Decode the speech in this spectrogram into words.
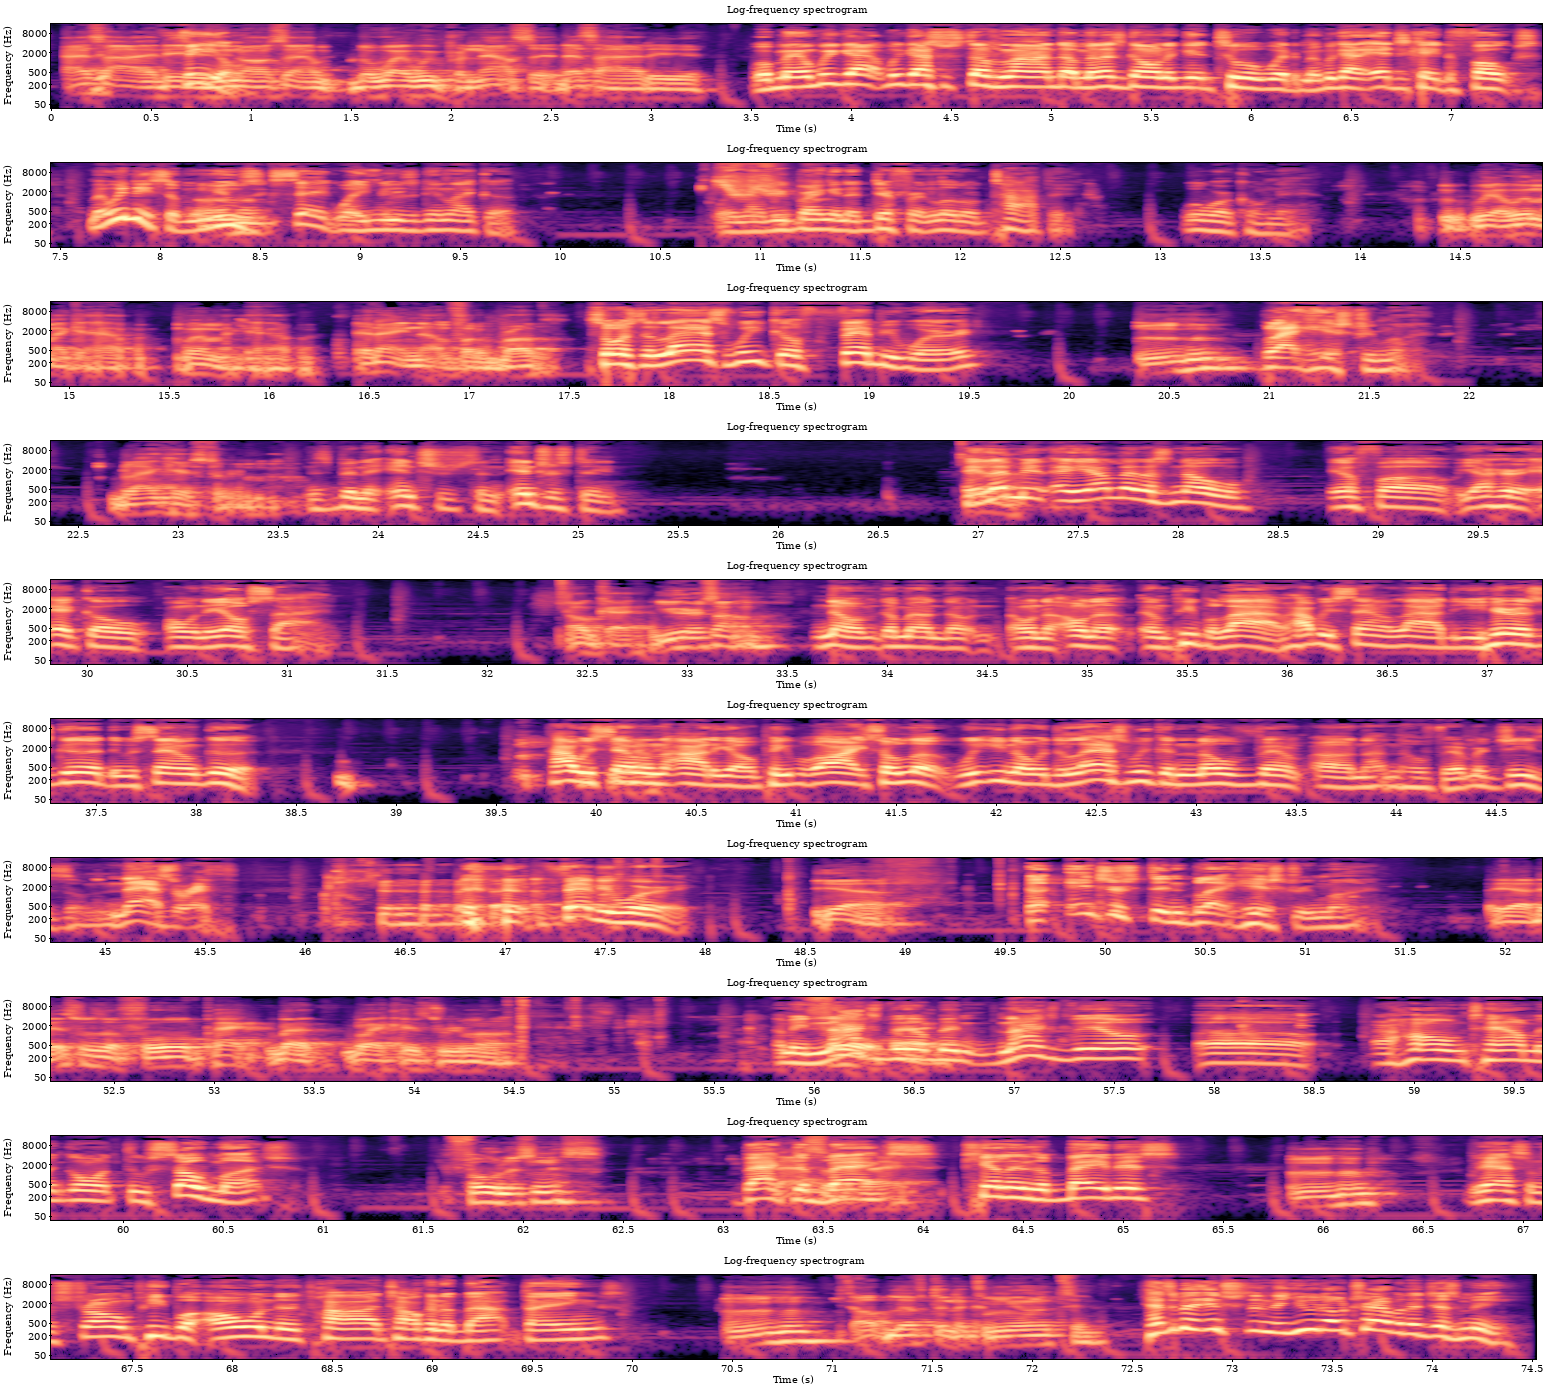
That's how it is. Feel. You know what I'm saying? The way we pronounce it, that's how it is. Well, man, we got we got some stuff lined up, man. Let's go on and get to it with it, man. We got to educate the folks, man. We need some music, segue music, in like a, you know, we bring in a different little topic. We'll work on that. Yeah, we'll make it happen. We'll make it happen. It ain't nothing for the brothers. So it's the last week of February, Mm-hmm. Black History Month. Black History Month. It's been an interesting, interesting. Hey, let me, hey, y'all, let us know if uh y'all hear echo on the other side. Okay, you hear something? No, no, no, no, on the on the on people live. How we sound live? Do you hear us good? Do we sound good? How we sound on the audio, people? All right, so look, we you know the last week of November, uh, not November, Jesus, of Nazareth, February, Yeah, an interesting Black History Month. yeah. This was a full pack Black Black History Month. I mean, Full Knoxville bag. been Knoxville, uh, our hometown, been going through so much, Foolishness. back to backs, killings of babies. Mm-hmm. We had some strong people on the pod talking about things. Mm-hmm. Uplifting the community. Has it been interesting to you though, Trevor, or just me?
